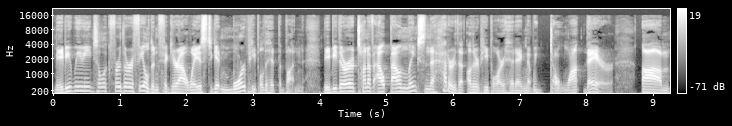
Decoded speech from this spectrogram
Maybe we need to look further afield and figure out ways to get more people to hit the button. Maybe there are a ton of outbound links in the header that other people are hitting that we don't want there. Um,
